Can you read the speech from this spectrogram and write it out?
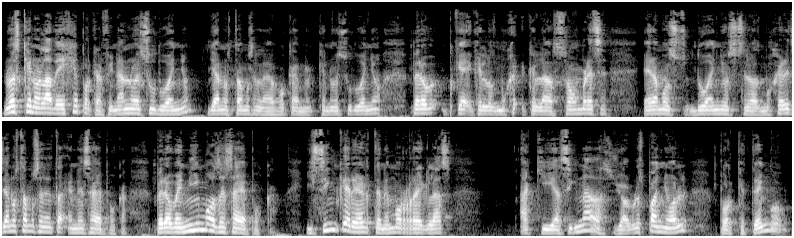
No es que no la deje porque al final no es su dueño, ya no estamos en la época que no es su dueño, pero que, los, que los hombres éramos dueños de las mujeres, ya no estamos en, en esa época, pero venimos de esa época y sin querer tenemos reglas aquí asignadas. Yo hablo español porque tengo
